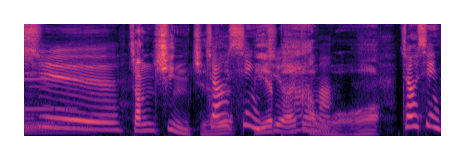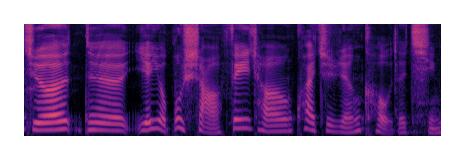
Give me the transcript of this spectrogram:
是张信哲，张信哲的吗？张信哲的也有不少非常脍炙人口的情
